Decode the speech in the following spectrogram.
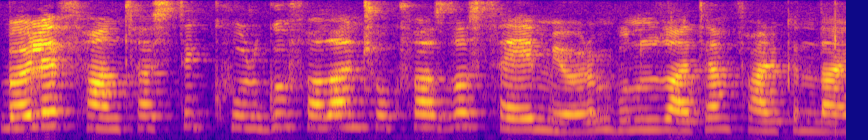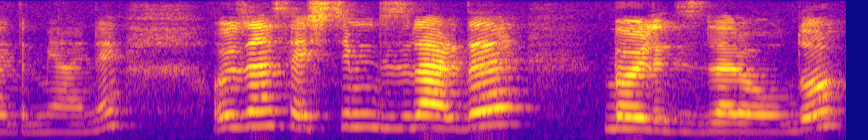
Böyle fantastik kurgu falan çok fazla sevmiyorum. Bunu zaten farkındaydım yani. O yüzden seçtiğim dizilerde böyle diziler oldu.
